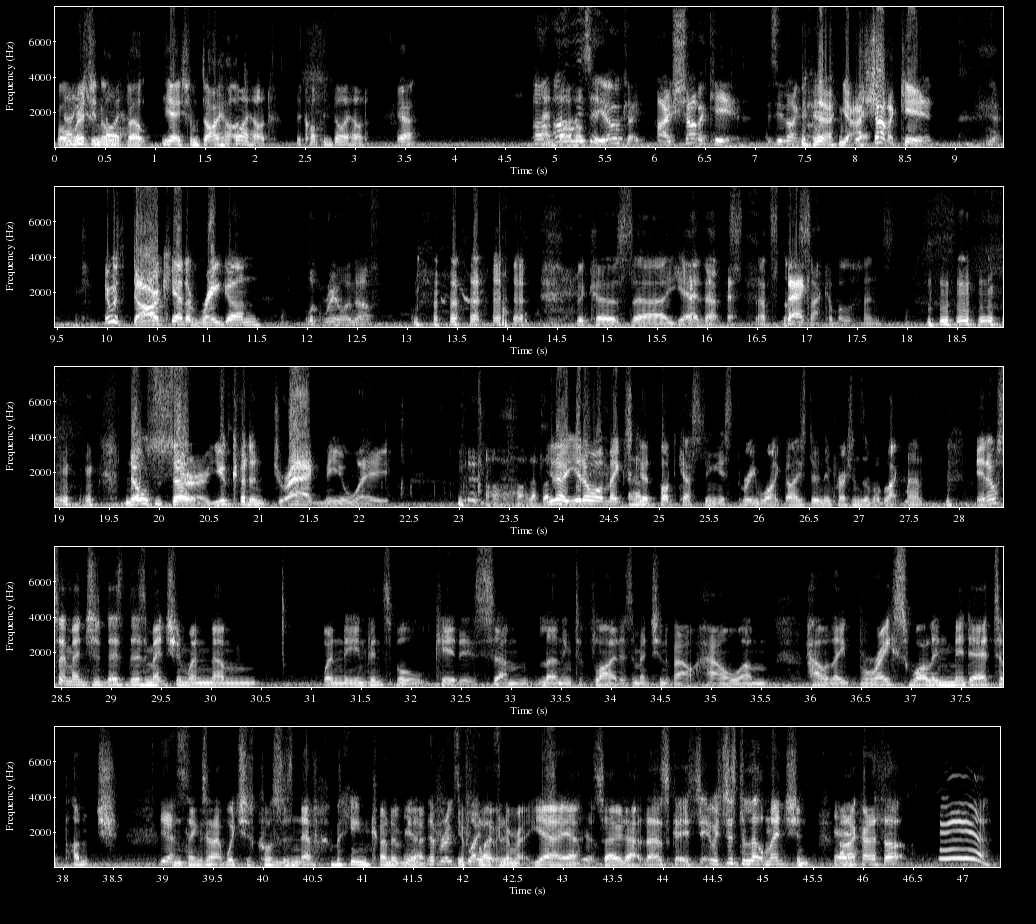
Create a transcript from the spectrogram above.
Well, No, from Reginald Die- Vel- Yeah, he's from Die Hard. Die Hard, the cop in Die Hard. Yeah. Uh, And oh, Die is he? too. Okay. I shot a kid. Is he that guy? yeah, I shot a kid. Yeah. It was dark. He had a ray gun. Look real enough. because uh, yeah, that's that's not Bag. a sackable offence. no, sir, you couldn't drag me away. Oh, I love that. You know, you know what makes Um, good podcasting is three white guys doing impressions of a black man. It also mentioned there's there's a mention when um when the invincible kid is um learning to fly. There's a mention about how um how they brace while in midair to punch Yes. and things like that, which of course has mm. never been kind of you know Never you're floating around. Yeah, yeah, Yeah. So that that's it was just a little mention, and I kind of thought, yeah,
